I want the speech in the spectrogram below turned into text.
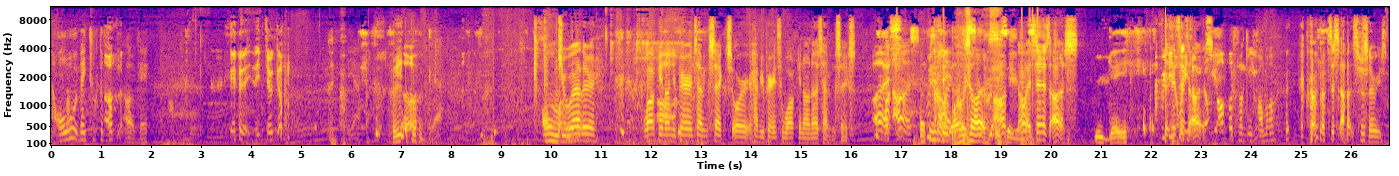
No, they took the fucking. Oh, okay. they took him. Yeah. Oh. Yeah. Oh Would you rather walk in on your parents having sex, or have your parents walk in on us having sex? Us. On us. Who's Who's us? Oh, no, it says us. You're gay. It says wait, us. no, we all You fucking fucking you. homo. Oh no, it says us for some reason.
